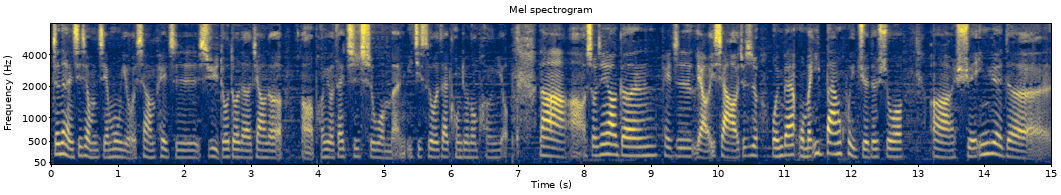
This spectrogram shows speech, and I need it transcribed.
真的很谢谢我们节目有像佩芝许许多多的这样的呃朋友在支持我们，以及所有在空中的朋友。那啊、首先要跟佩芝聊一下哦，就是我一般我们一般会觉得说。啊、呃，学音乐的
